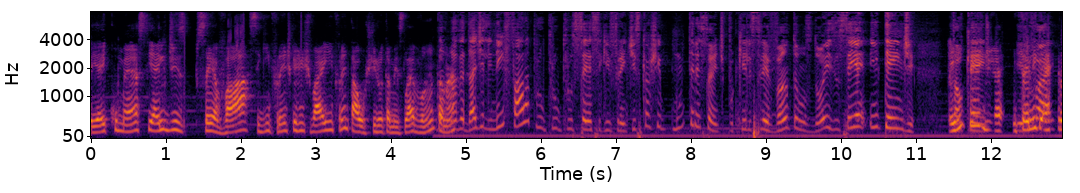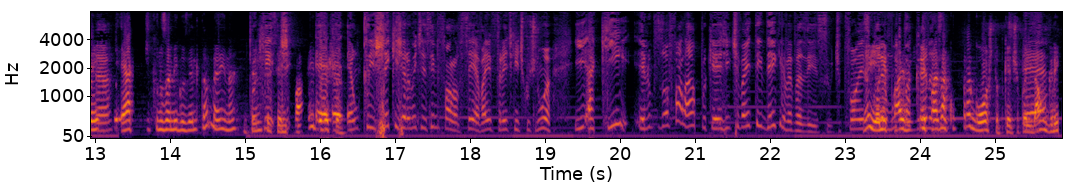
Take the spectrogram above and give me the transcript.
E aí começa, e aí ele diz: Seiya, vá, seguir em frente que a gente vai enfrentar. O Shiryu também se levanta, Não, né? na verdade, ele nem fala pro, pro, pro Seiya seguir em frente. Isso que eu achei muito interessante, porque eles se levantam os dois e o Seiya entende. Ele Tá ok. é, então ele ele, vai, é, crente- é. é acredita nos amigos dele também, né? Então ele, Porque ele vai e É, deixa. é- é um clichê que geralmente ele sempre fala, Seiya, vai em frente que a gente continua. E aqui ele não precisou falar, porque a gente vai entender que ele vai fazer isso. Tipo, foi uma e escolha ele muito faz, bacana. ele faz a contragosto, porque tipo, ele É. dá um grito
